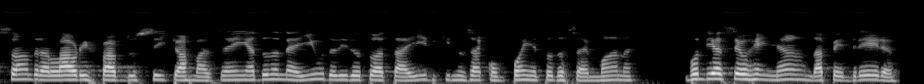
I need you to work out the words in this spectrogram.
Sandra, Laura e Fábio do Sítio Armazém, a dona Neilda de Doutor Ataíde, que nos acompanha toda semana. Bom dia, seu Reinan, da Pedreira,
